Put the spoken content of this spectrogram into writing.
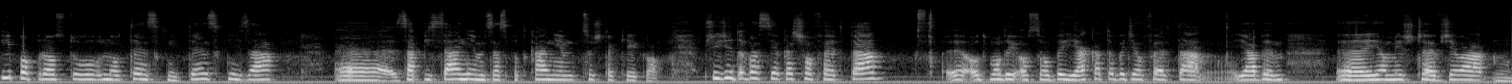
i po prostu no, tęskni, tęskni za zapisaniem, za spotkaniem, coś takiego. Przyjdzie do Was jakaś oferta, od młodej osoby. Jaka to będzie oferta? Ja bym e, ją jeszcze wzięła, mm,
